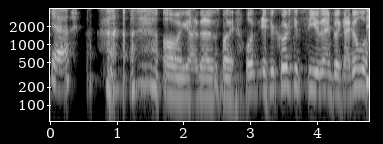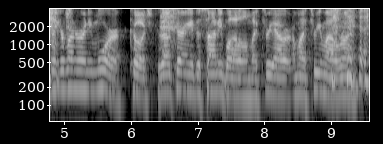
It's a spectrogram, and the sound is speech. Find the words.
yeah. oh my god, that is funny. Well, if your coach could see you then, be like, "I don't look like a runner anymore, coach, because I'm carrying a Dasani bottle on my three hour, on my three mile run."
